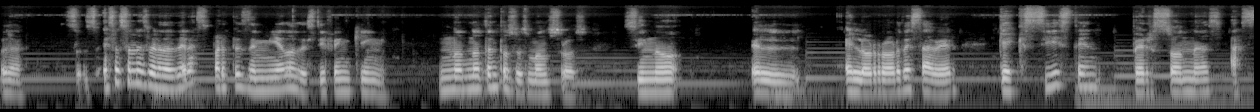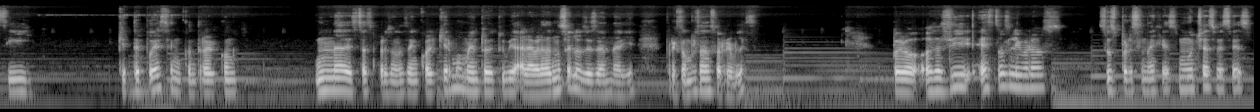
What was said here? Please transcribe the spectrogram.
O sea, esas son las verdaderas partes de miedo de Stephen King. No, no tanto sus monstruos, sino el, el horror de saber que existen personas así, que te puedes encontrar con una de estas personas en cualquier momento de tu vida. La verdad no se los deseo a nadie, porque son personas horribles. Pero, o sea, sí, estos libros, sus personajes muchas veces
